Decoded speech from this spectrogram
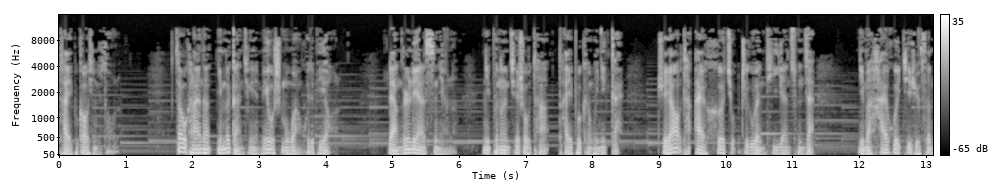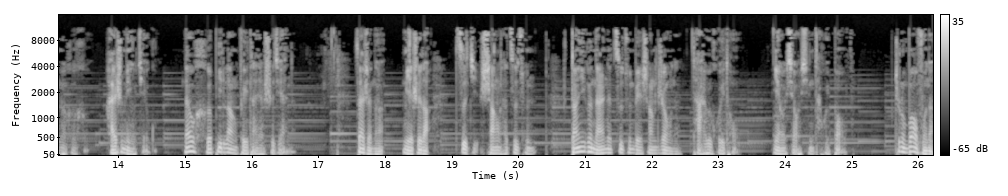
他也不高兴就走了。在我看来呢，你们的感情也没有什么挽回的必要了。两个人恋爱四年了，你不能接受他，他也不肯为你改。只要他爱喝酒这个问题依然存在，你们还会继续分分合合，还是没有结果，那又何必浪费大家时间呢？再者呢，你也知道自己伤了他自尊，当一个男人的自尊被伤之后呢，他还会回头，你要小心他会报复。这种报复呢，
